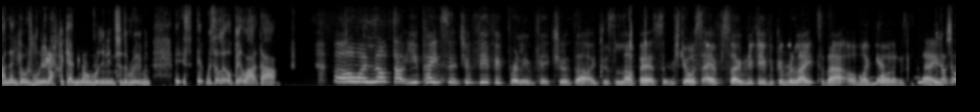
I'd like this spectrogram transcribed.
and then goes running off again you know running into the room and it's, it was a little bit like that Oh, I love that. You paint such a vivid, brilliant picture of that. I just love it. So I'm sure so, so many people can relate to that. Oh my yeah. God, I was the same. You know, so,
